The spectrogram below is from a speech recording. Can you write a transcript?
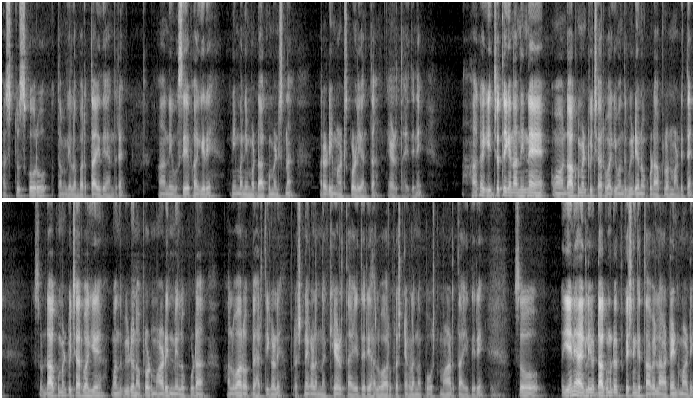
ಅಷ್ಟು ಸ್ಕೋರು ತಮಗೆಲ್ಲ ಬರ್ತಾ ಇದೆ ಅಂದರೆ ನೀವು ಸೇಫ್ ಆಗಿರಿ. ನಿಮ್ಮ ನಿಮ್ಮ ಡಾಕ್ಯುಮೆಂಟ್ಸ್ನ ರೆಡಿ ಮಾಡಿಸ್ಕೊಳ್ಳಿ ಅಂತ ಹೇಳ್ತಾ ಇದ್ದೀನಿ. ಹಾಗಾಗಿ ಜೊತೆಗೆ ನಾನು ನಿನ್ನೆ ಡಾಕ್ಯುಮೆಂಟ್ ವಿಚಾರವಾಗಿ ಒಂದು ವೀಡಿಯೋನೂ ಕೂಡ ಅಪ್ಲೋಡ್ ಮಾಡಿದ್ದೆ. ಸೊ ಡಾಕ್ಯುಮೆಂಟ್ ವಿಚಾರವಾಗಿ ಒಂದು ವೀಡಿಯೋನ ಅಪ್ಲೋಡ್ ಮಾಡಿದ ಮೇಲೂ ಕೂಡ ಹಲವಾರು ಅಭ್ಯರ್ಥಿಗಳೇ ಪ್ರಶ್ನೆಗಳನ್ನು ಕೇಳ್ತಾ ಇದ್ದೀರಿ, ಹಲವಾರು ಪ್ರಶ್ನೆಗಳನ್ನು ಪೋಸ್ಟ್ ಮಾಡ್ತಾ ಇದ್ದೀರಿ. ಸೊ ಏನೇ ಆಗಲಿ ಡಾಕ್ಯುಮೆಂಟ್ ವೆರಿಫಿಕೇಷನ್ಗೆ ತಾವೆಲ್ಲ ಅಟೆಂಡ್ ಮಾಡಿ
